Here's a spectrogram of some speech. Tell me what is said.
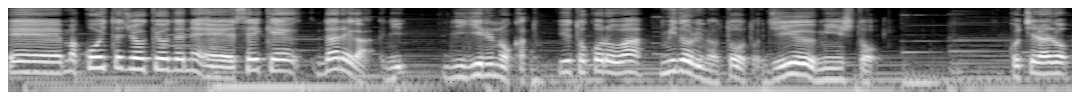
えー、まあ、こういった状況でね、政権誰がに握るのかというところは、緑の党と自由民主党、こちらの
